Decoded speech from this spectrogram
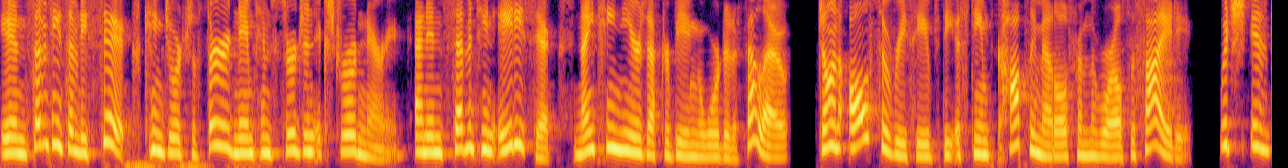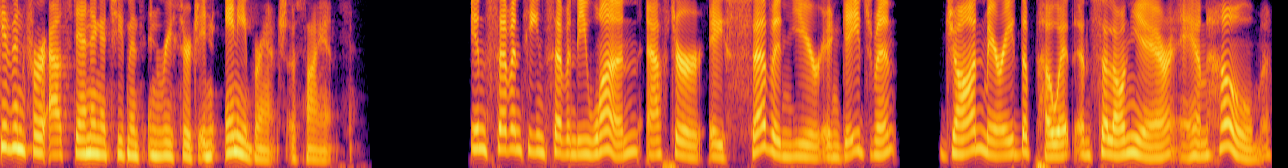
In 1776, King George III named him Surgeon Extraordinary. And in 1786, 19 years after being awarded a Fellow, John also received the esteemed Copley Medal from the Royal Society, which is given for outstanding achievements in research in any branch of science. In 1771, after a seven year engagement, John married the poet and saloniere Anne Home.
